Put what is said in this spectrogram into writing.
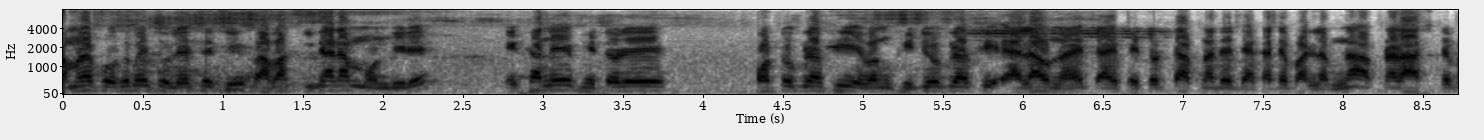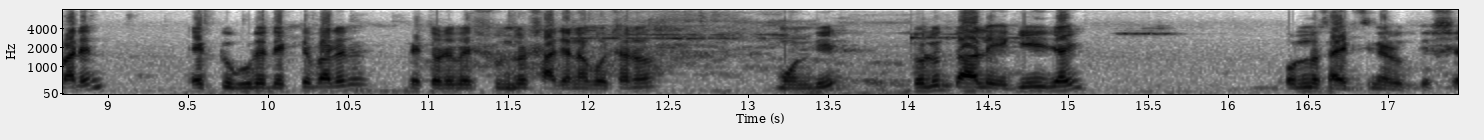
আমরা প্রথমে চলে এসেছি বাবা কিনারাম মন্দিরে। এখানে ভেতরে ফটোগ্রাফি এবং ভিডিওগ্রাফি অ্যালাউ নয়, তাই ভেতরটা আপনাদের দেখাতে পারলাম না। আপনারা আসতে পারেন, একটু ঘুরে দেখতে পারেন। ভেতরে বেশ সুন্দর সাজানো গোছানো মন্দির। চলুন তাহলে এগিয়ে যাই অন্য সাইট সিনের উদ্দেশ্যে।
